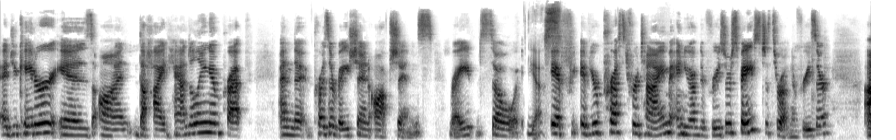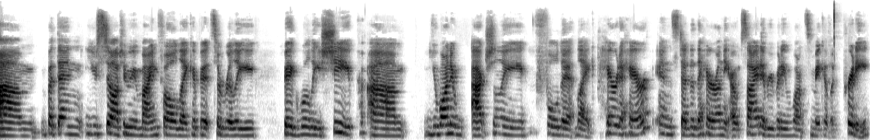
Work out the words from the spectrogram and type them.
educator is on the hide handling and prep and the preservation options. Right. So yes, if if you're pressed for time and you have the freezer space, just throw it in the freezer. Um, but then you still have to be mindful, like if it's a really big woolly sheep, um, you want to actually fold it like hair to hair instead of the hair on the outside. Everybody wants to make it look pretty.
